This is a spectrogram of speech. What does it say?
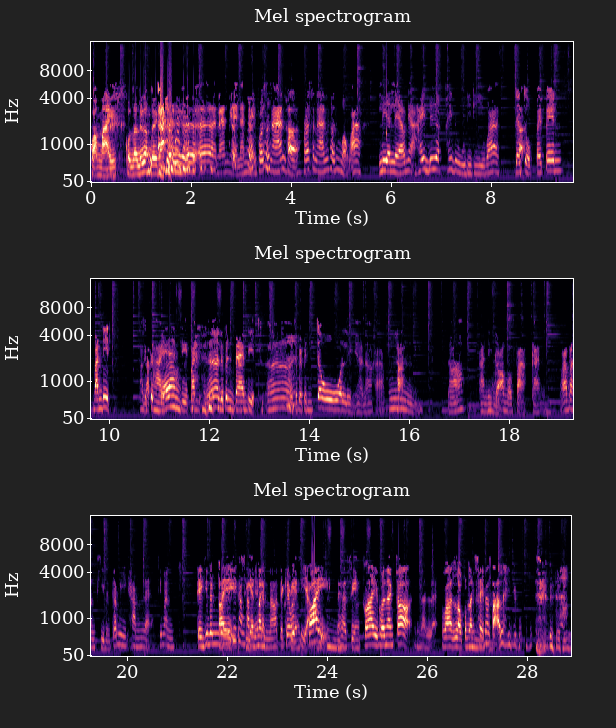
ความหมายคนละเรื่องเลยนะเออเออนั่นไงนั่นไงเพราะฉะนั้นค่ะเพราะฉะนั้นเขาถึงบอกว่าเรียนแล้วเนี่ยให้เลือกให้ดูดีๆ ว่าจะค่ะจบไปเป็นบัณฑิตภาษาเป็นไทยแบนดิตบัณเออหรือเป็นแบนดิตเออ จะไปเป็นโจรอะไรอย่างเงี้ยนะคะอืมค่ะเนาะอันนี้อืมก็เอามาฝากกัน ว่าบางทีมันก็มีคำแหละ ที่มัน เก่งที่มันใกล้ไม่ที่คำเสีคำยงเดียวมันกันเนาะแต่แค่ว่าเสียงใกล้อืมนะคะเสียงใกล้ เพราะนั้นก็นั่นแหละ ว่าเรากำลังใช้ภาษาอะไรอยู่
